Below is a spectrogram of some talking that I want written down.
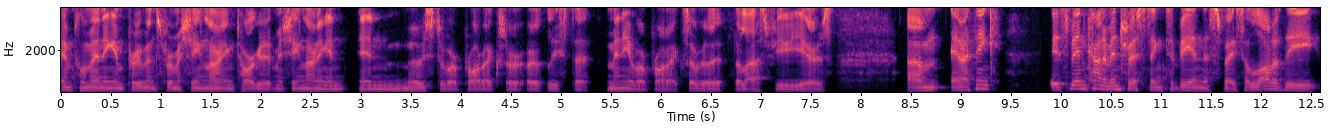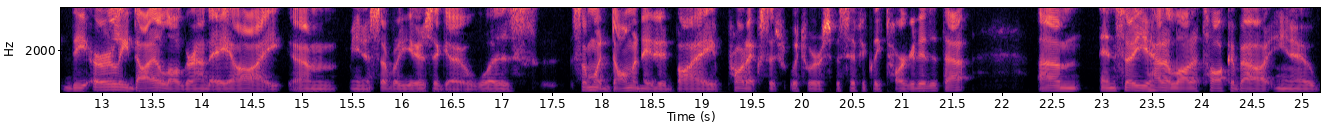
implementing improvements for machine learning, targeted machine learning in, in most of our products, or, or at least uh, many of our products over the, the last few years. Um, and I think it's been kind of interesting to be in this space. A lot of the the early dialogue around AI, um, you know, several years ago, was somewhat dominated by products that, which were specifically targeted at that. Um, and so you had a lot of talk about, you know,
